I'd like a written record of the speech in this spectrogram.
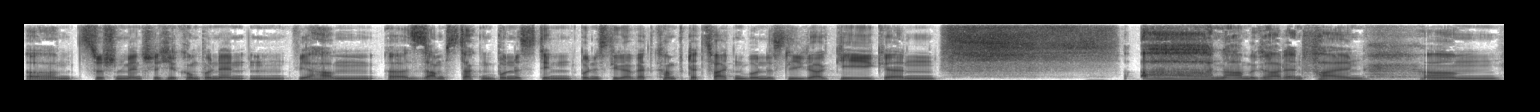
ähm, zwischenmenschliche Komponenten. Wir haben äh, Samstag einen Bundes, den Bundesliga-Wettkampf der zweiten Bundesliga gegen Ah, Name gerade entfallen. Ähm,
